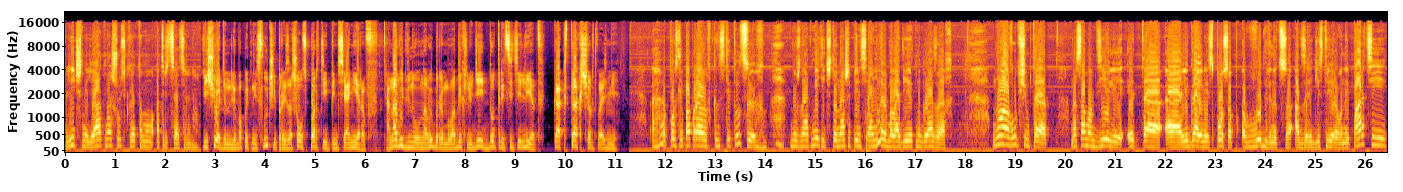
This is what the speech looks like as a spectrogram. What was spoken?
Лично я отношусь к этому отрицательно. Еще один любопытный случай произошел с партией пенсионеров. Она выдвинула на выборы молодых людей до 30 лет. Как так, черт возьми? После поправок в Конституцию нужно отметить, что наши пенсионеры молодеют на глазах. Ну а в общем-то на самом деле это э, легальный способ выдвинуться от зарегистрированной партии.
